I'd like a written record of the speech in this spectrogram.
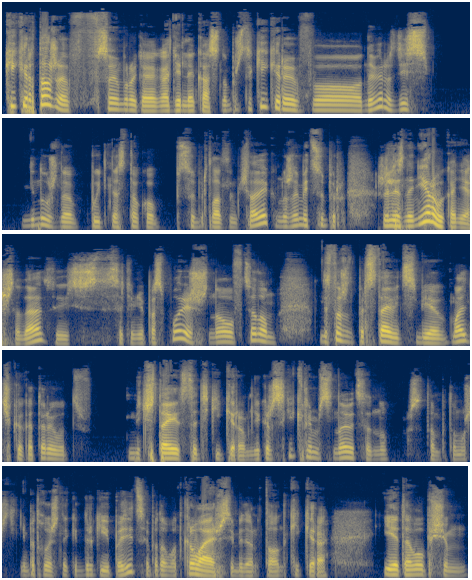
кикер тоже в своем роде отдельная каста, но просто кикеры, в, наверное, здесь не нужно быть настолько супер человеком, нужно иметь супер железные нервы, конечно, да, есть с этим не поспоришь, но в целом мне сложно представить себе мальчика, который вот мечтает стать кикером. Мне кажется, кикером становится, ну, просто там, потому что ты не подходишь на какие-то другие позиции, а потом открываешь себе, наверное, талант кикера. И это, в общем,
